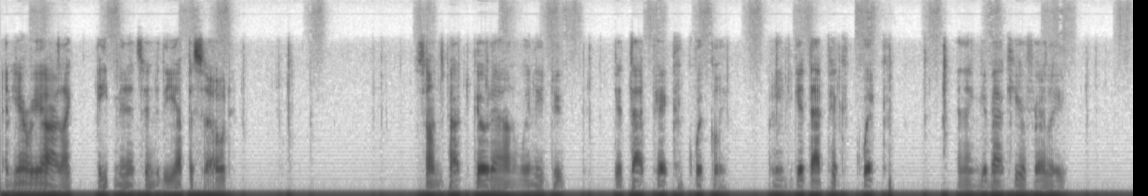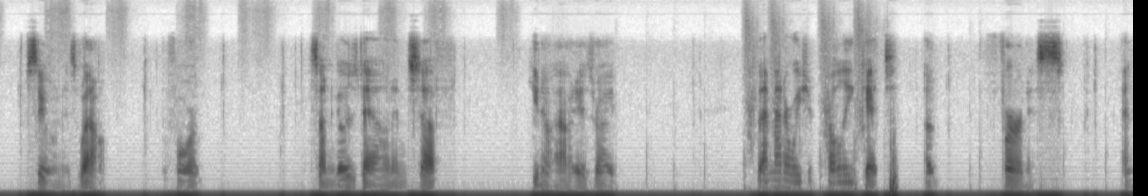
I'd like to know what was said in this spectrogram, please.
And here we are, like eight minutes into the episode. Sun's about to go down, we need to get that pick quickly. We need to get that pick quick, and then get back here fairly soon as well, before sun goes down and stuff. You know how it is, right? For that matter, we should probably get a furnace and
